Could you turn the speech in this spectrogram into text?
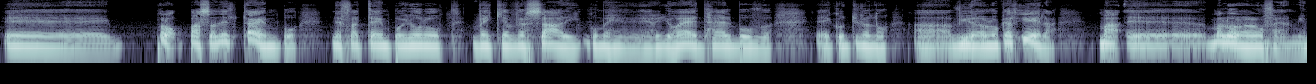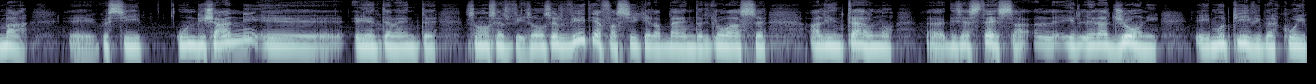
eh, però passa del tempo nel frattempo i loro vecchi avversari come Radiohead, Hellbow eh, continuano a vivere la loro carriera ma, eh, ma loro erano fermi, ma eh, questi 11 anni eh, evidentemente sono serviti, sono serviti a far sì che la band ritrovasse all'interno eh, di se stessa le, le ragioni i motivi per cui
